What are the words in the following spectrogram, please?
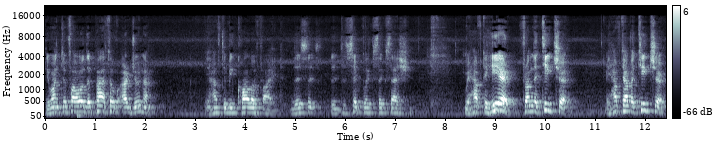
You want to follow the path of Arjuna. You have to be qualified. This is the disciplic succession. We have to hear from the teacher. We have to have a teacher.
